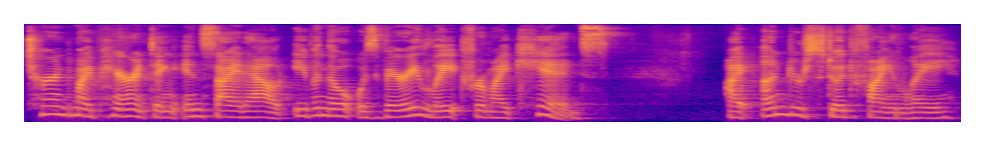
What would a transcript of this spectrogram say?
turned my parenting inside out, even though it was very late for my kids. I understood finally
